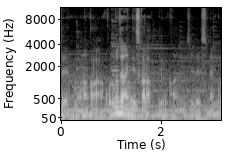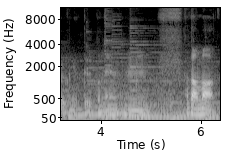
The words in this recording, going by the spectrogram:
てもうなんか子供じゃないんですからっていう感じですね。こういうふうに言ってるとね。うん。あとはまあ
